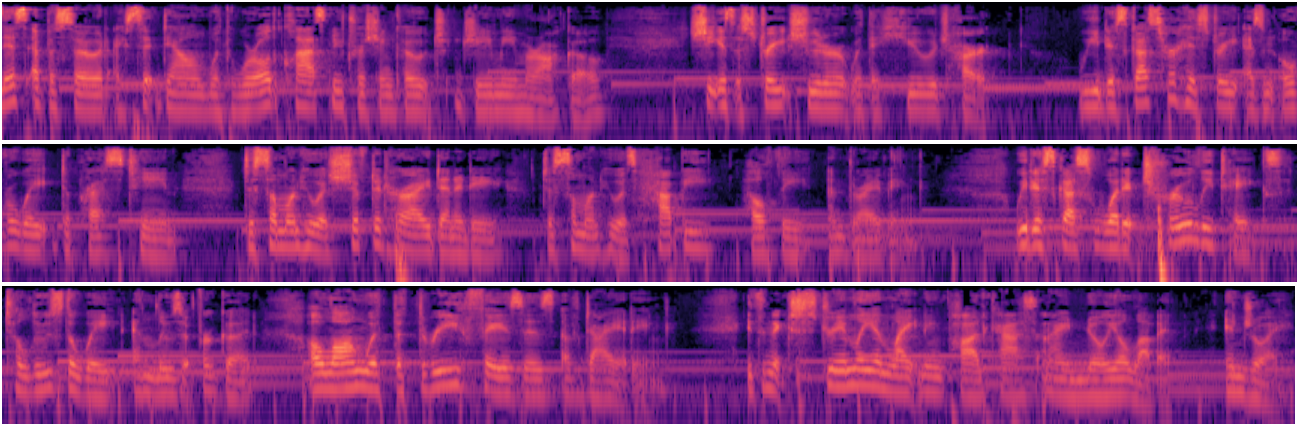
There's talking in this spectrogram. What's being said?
this episode, I sit down with world class nutrition coach Jamie Morocco. She is a straight shooter with a huge heart. We discuss her history as an overweight, depressed teen to someone who has shifted her identity to someone who is happy, healthy, and thriving. We discuss what it truly takes to lose the weight and lose it for good, along with the three phases of dieting. It's an extremely enlightening podcast, and I know you'll love it. Enjoy.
